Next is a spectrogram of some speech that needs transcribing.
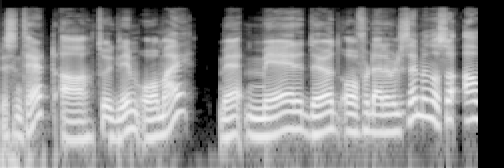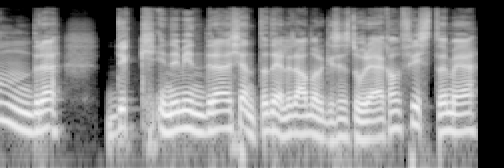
presentert av Torgrim og meg, med mer død og fordervelse, men også andre dykk inn i mindre kjente deler av Norges historie. Jeg kan friste med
